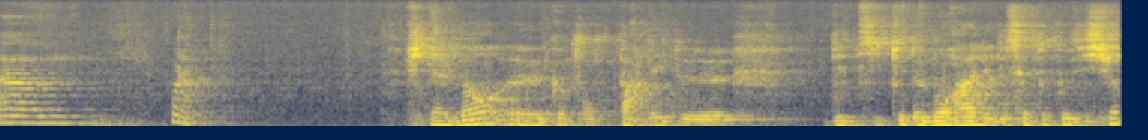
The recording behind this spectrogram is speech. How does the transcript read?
Euh, voilà. Finalement, euh, quand on parlait de, d'éthique et de morale et de cette opposition,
